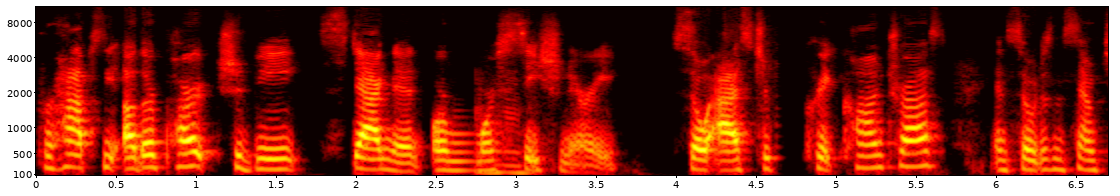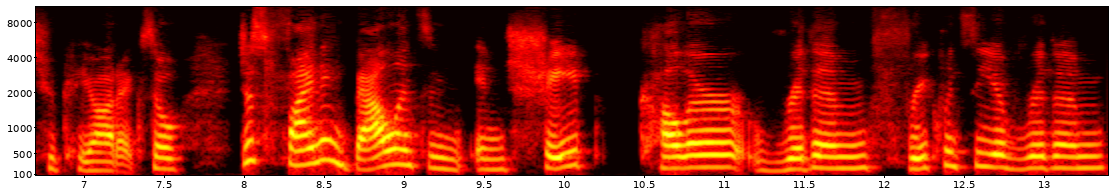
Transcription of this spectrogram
perhaps the other part should be stagnant or more mm-hmm. stationary so as to create contrast and so it doesn't sound too chaotic. So just finding balance in, in shape, color, rhythm, frequency of rhythm.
